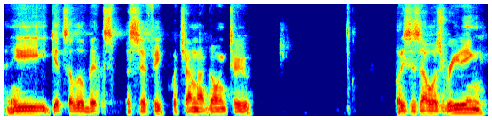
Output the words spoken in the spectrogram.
And he gets a little bit specific, which I'm not going to. But he says, I was reading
